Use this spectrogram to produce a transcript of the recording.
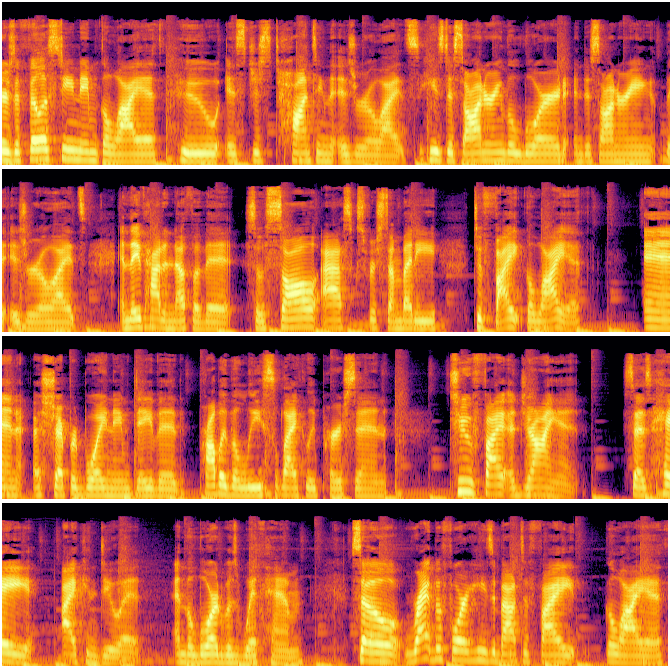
There's a Philistine named Goliath who is just taunting the Israelites. He's dishonoring the Lord and dishonoring the Israelites, and they've had enough of it. So Saul asks for somebody to fight Goliath. And a shepherd boy named David, probably the least likely person to fight a giant, says, Hey, I can do it. And the Lord was with him. So, right before he's about to fight Goliath,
